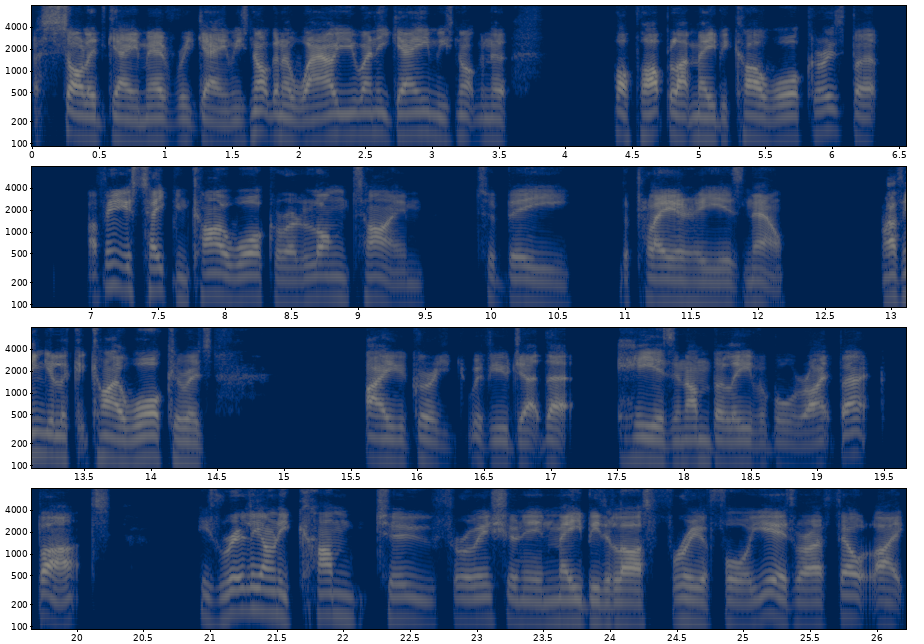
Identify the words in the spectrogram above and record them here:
a solid game every game. He's not going to wow you any game. He's not going to pop up like maybe Kyle Walker is, but I think it's taken Kyle Walker a long time to be the player he is now. I think you look at Kyle Walker as I agree with you, Jet, that he is an unbelievable right back, but he's really only come to fruition in maybe the last three or four years, where I felt like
